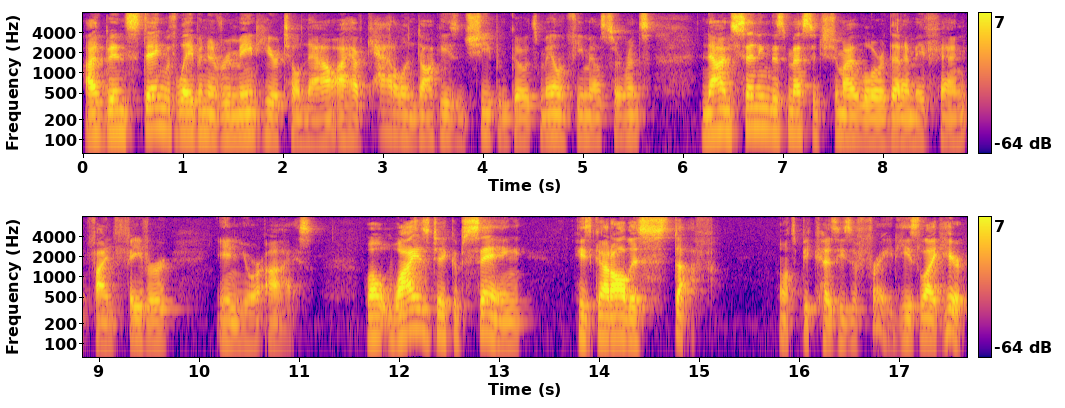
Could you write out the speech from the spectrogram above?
I've been staying with Laban and have remained here till now. I have cattle and donkeys and sheep and goats, male and female servants. Now I'm sending this message to my Lord that I may find favor in your eyes. Well, why is Jacob saying he's got all this stuff? Well, it's because he's afraid. He's like, Here,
